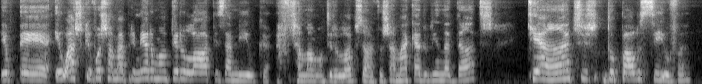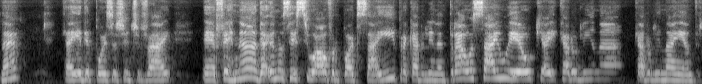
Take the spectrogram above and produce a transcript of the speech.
eu, é, eu acho que eu vou chamar primeiro Monteiro Lopes, Amilca. Vou chamar Monteiro Lopes, não, vou chamar Carolina Dantas, que é antes do Paulo Silva, né? Que aí depois a gente vai... É, Fernanda, eu não sei se o Álvaro pode sair para a Carolina entrar, ou saio eu, que aí Carolina, Carolina entra.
